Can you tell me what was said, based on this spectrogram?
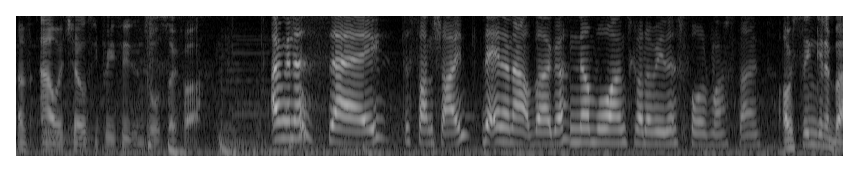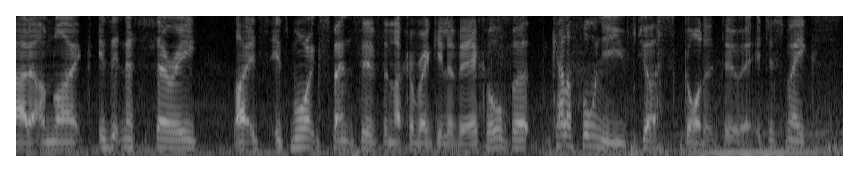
of our Chelsea pre-season tour so far? I'm gonna say the sunshine, the In and Out burger. Number one's gotta be this Ford Mustang. I was thinking about it. I'm like, is it necessary? Like, it's it's more expensive than like a regular vehicle, but California, you've just got to do it. It just makes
